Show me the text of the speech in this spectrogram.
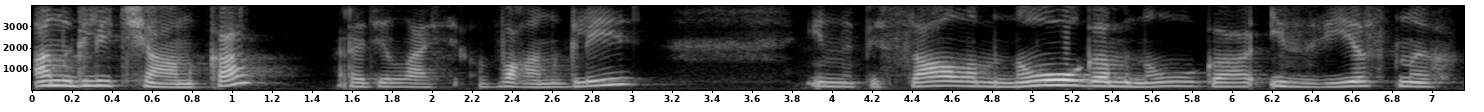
англичанка, родилась в Англии и написала много-много известных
